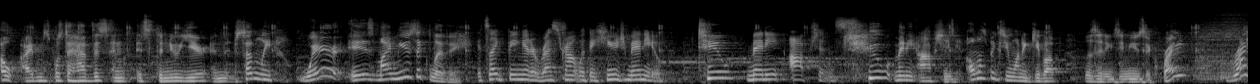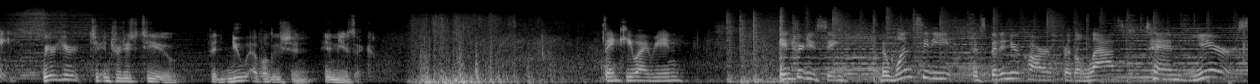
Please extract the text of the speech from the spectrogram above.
oh, I'm supposed to have this, and it's the new year, and then suddenly, where is my music living? It's like being at a restaurant with a huge menu. Too many options. Too many options. It almost makes you want to give up listening to music, right? Right. We're here to introduce to you the new evolution in music. Thank you, Irene. Introducing the one CD that's been in your car for the last 10 years.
